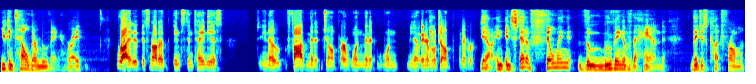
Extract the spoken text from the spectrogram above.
you can tell they're moving, right? Right. It, it's not a instantaneous, you know, five minute jump or one minute, one, you know, interval Yeah. jump, whatever. Yeah, in, instead of filming the moving of the hand, they just cut from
